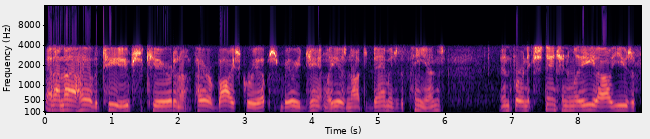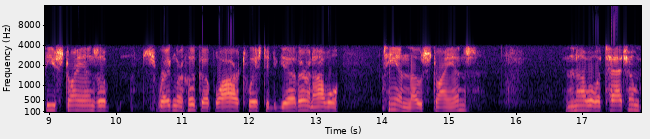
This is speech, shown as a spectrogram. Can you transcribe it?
And I now have the tube secured in a pair of vice grips very gently as not to damage the pins. And for an extension lead I'll use a few strands of regular hookup wire twisted together and I will tin those strands and then I will attach them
